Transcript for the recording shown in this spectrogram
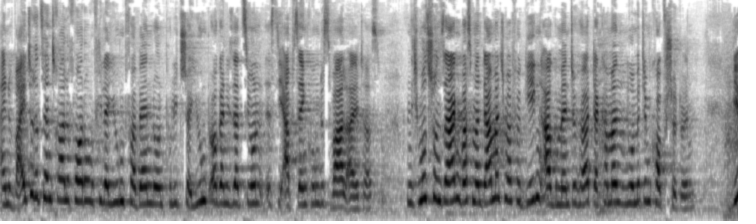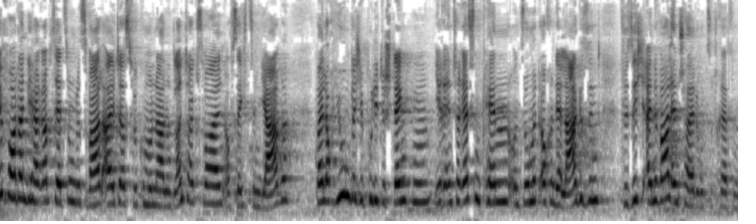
Eine weitere zentrale Forderung vieler Jugendverbände und politischer Jugendorganisationen ist die Absenkung des Wahlalters. Ich muss schon sagen, was man da manchmal für Gegenargumente hört, da kann man nur mit dem Kopf schütteln. Wir fordern die Herabsetzung des Wahlalters für Kommunal- und Landtagswahlen auf 16 Jahre, weil auch Jugendliche politisch denken, ihre Interessen kennen und somit auch in der Lage sind, für sich eine Wahlentscheidung zu treffen.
